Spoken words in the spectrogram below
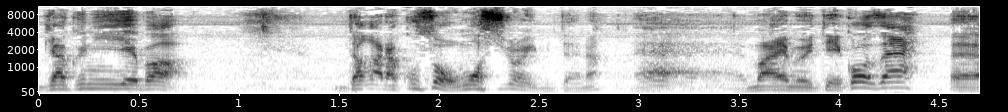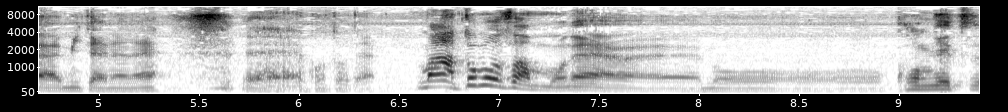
逆に言えば、だからこそ面白いみたいな、えー前向いていこうぜ、えーみたいなね、えーことで。まあ、ともさんもね、もう、今月、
